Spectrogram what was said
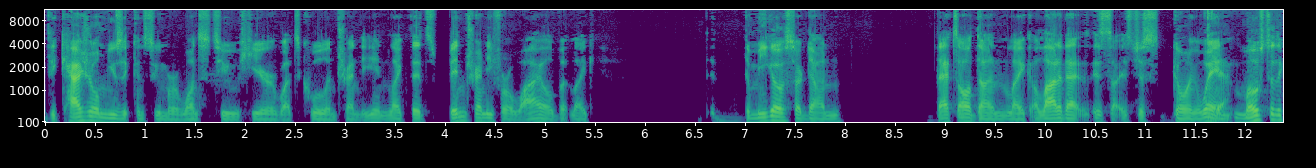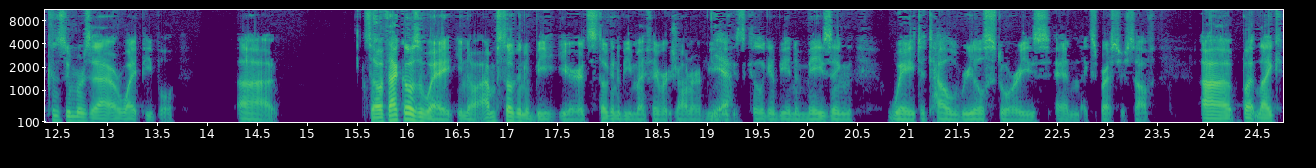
the casual music consumer wants to hear what's cool and trendy and like that's been trendy for a while but like the migos are done that's all done like a lot of that is is just going away yeah. most of the consumers that are white people uh, so if that goes away, you know, I'm still going to be here. It's still going to be my favorite genre of music. Yeah. It's still going to be an amazing way to tell real stories and express yourself. Uh, but like,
